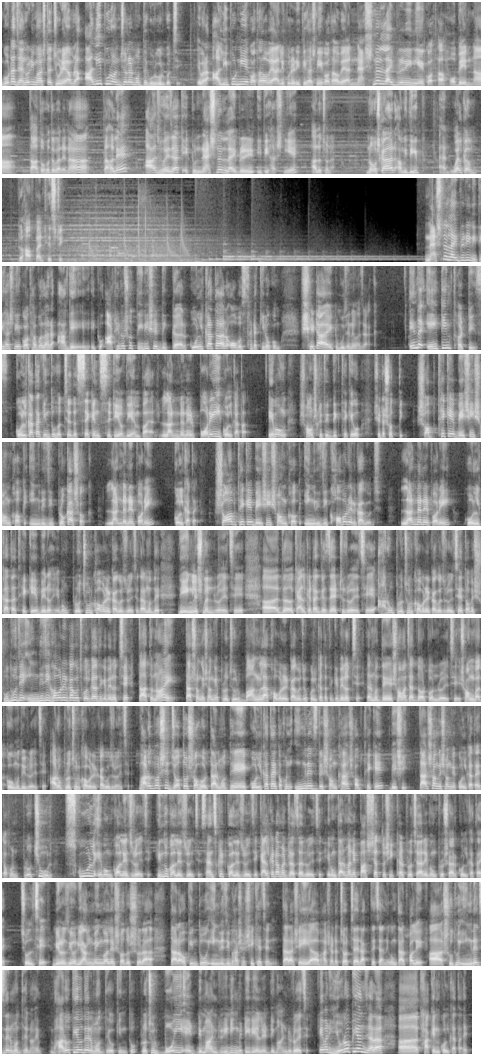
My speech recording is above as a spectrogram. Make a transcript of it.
গোটা জানুয়ারি মাসটা জুড়ে আমরা আলিপুর অঞ্চলের মধ্যে ঘুরঘুর করছি। এবার আলিপুর নিয়ে কথা হবে, আলিপুরের ইতিহাস নিয়ে কথা হবে, আর ন্যাশনাল লাইব্রেরি নিয়ে কথা হবে না। তা তো হতে পারে না। তাহলে আজ হয়ে যাক একটু ন্যাশনাল লাইব্রেরির ইতিহাস নিয়ে আলোচনা। নমস্কার, আমি Deep and welcome to half pant history national লাইব্রেরির ইতিহাস নিয়ে কথা বলার আগে একটু আঠেরোশো তিরিশের দিককার কলকাতার অবস্থাটা কীরকম, সেটা একটু বুঝে নেওয়া যাক। In the eighteen thirties Kolkata কিন্তু হচ্ছে the second city of the empire লন্ডনের পরেই কলকাতা এবং সংস্কৃতির দিক থেকেও সেটা সত্যি। সব থেকে বেশি সংখ্যক ইংরেজি প্রকাশক লন্ডনের পরেই কলকাতায়। সব থেকে বেশি সংখ্যক ইংরেজি খবরের কাগজ লন্ডনের পরেই কলকাতা থেকে বেরোয় এবং প্রচুর খবরের কাগজ রয়েছে। তার মধ্যে দি ইংলিশম্যান রয়েছে দ্য ক্যালকাটা গ্যাজেট রয়েছে, আরও প্রচুর খবরের কাগজ রয়েছে। তবে শুধু যে ইংরেজি খবরের কাগজ কলকাতা থেকে বেরোচ্ছে, তা তো নয়। তার সঙ্গে সঙ্গে প্রচুর বাংলা খবরের কাগজও কলকাতা থেকে বেরোচ্ছে। তার মধ্যে সমাচার দর্পণ রয়েছে, সংবাদ কৌমুদি রয়েছে, আরও প্রচুর খবরের কাগজ রয়েছে। ভারতবর্ষের যত শহর, তার মধ্যে কলকাতায় তখন ইংরেজদের সংখ্যা সব থেকে বেশি। তার সঙ্গে সঙ্গে কলকাতায় তখন প্রচুর স্কুল এবং কলেজ রয়েছে, হিন্দু কলেজ রয়েছে, সংস্কৃত কলেজ রয়েছে, ক্যালকাটা মাদ্রাসা রয়েছে এবং তার মানে পাশ্চাত্য শিক্ষার প্রচার এবং প্রসার কলকাতায় চলছে। ডিরোজিওর ইয়াং বেঙ্গলের সদস্যরা, তারাও কিন্তু ইংরেজি ভাষা শিখেছেন। তারা সেই ভাষাটা চর্চায় রাখতে চান এবং তার ফলে শুধু ইংরেজদের মধ্যে নয়, ভারতীয়দের মধ্যেও কিন্তু প্রচুর বই এর ডিমান্ড রিডিং মেটেরিয়ালের ডিমান্ড রয়েছে। এবার ইউরোপিয়ান যারা থাকেন কলকাতায়,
